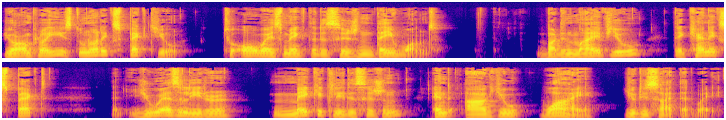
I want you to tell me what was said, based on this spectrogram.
Your employees do not expect you to always make the decision they want. But in my view, they can expect that you as a leader make a clear decision and argue why you decide that way.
